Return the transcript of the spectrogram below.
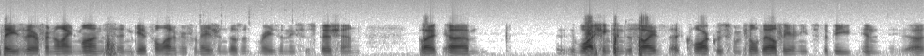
stays there for nine months, and gets a lot of information, doesn't raise any suspicion. But um, Washington decides that Clark, who's from Philadelphia, needs to be in, uh,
